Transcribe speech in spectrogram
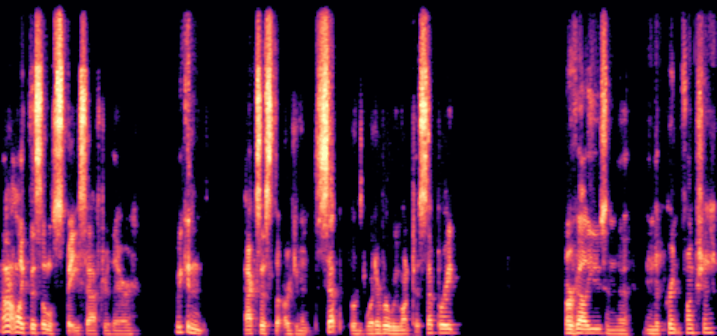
I don't like this little space after there. We can access the argument sep or whatever we want to separate our values in the in the print function.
